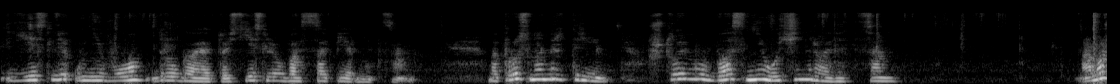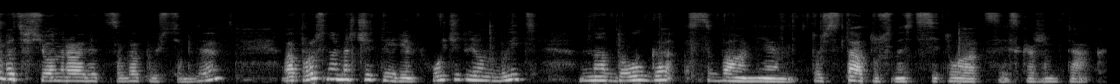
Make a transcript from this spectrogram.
Есть ли у него другая, то есть есть ли у вас соперница? Вопрос номер три. Что ему в вас не очень нравится? А может быть, все нравится, допустим, да? Вопрос номер четыре. Хочет ли он быть надолго с вами? То есть статусность ситуации, скажем так.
